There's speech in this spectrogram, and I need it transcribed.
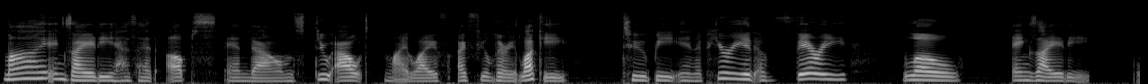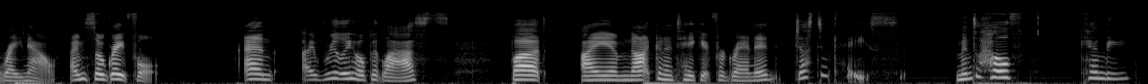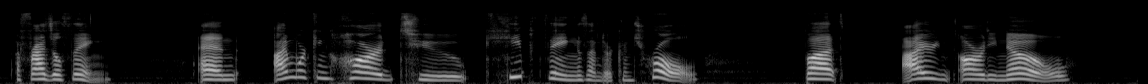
My anxiety has had ups and downs throughout my life. I feel very lucky to be in a period of very low anxiety right now. I'm so grateful. And I really hope it lasts, but I am not going to take it for granted just in case. Mental health can be a fragile thing. And I'm working hard to keep things under control. But I already know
